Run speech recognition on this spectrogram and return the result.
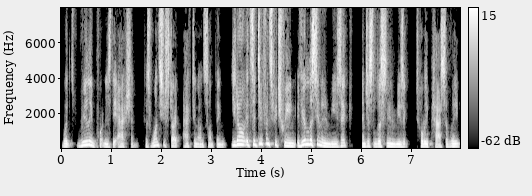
what's really important is the action. Because once you start acting on something, you know, it's a difference between if you're listening to music and just listening to music totally passively,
